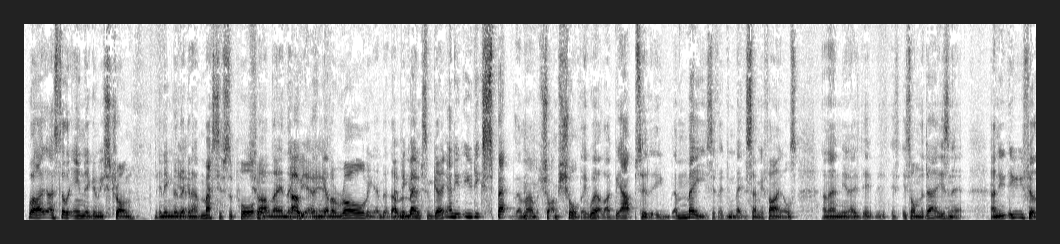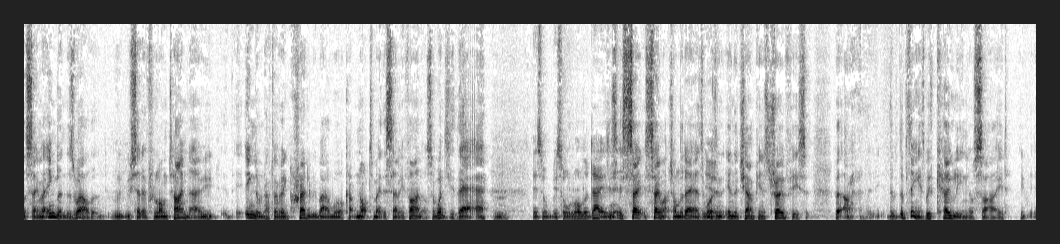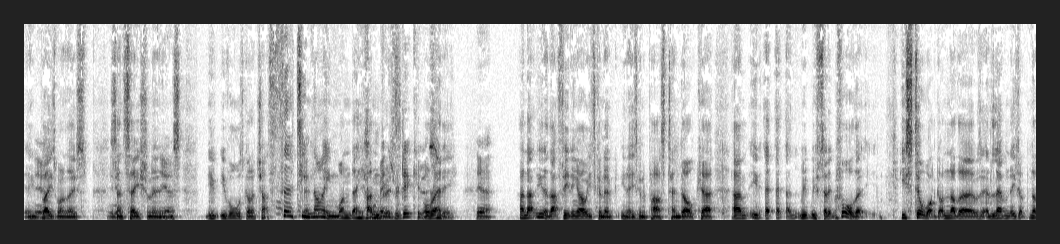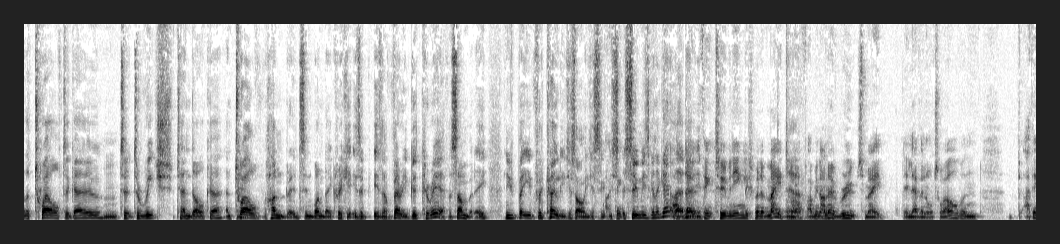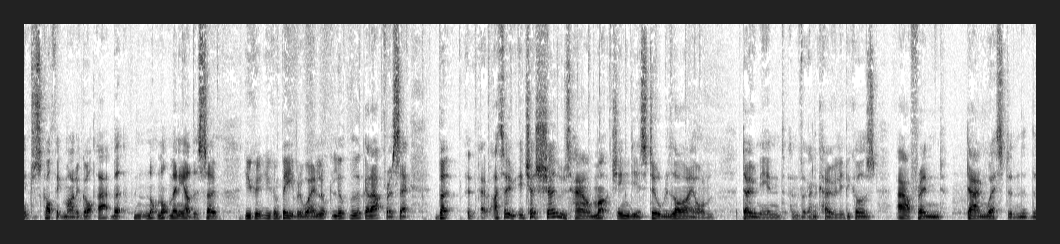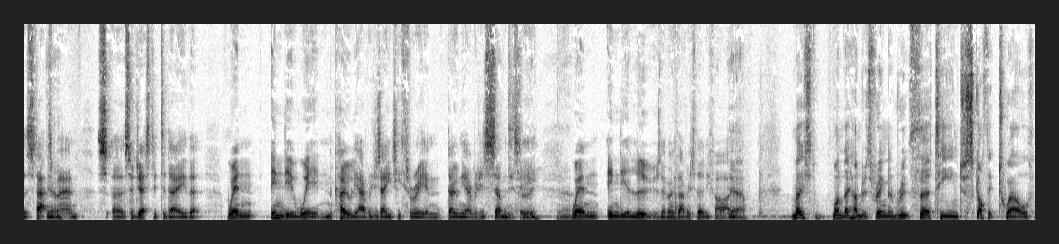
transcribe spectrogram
Well, I, I still think India are going to be strong in England. Yeah. They're going to have massive support, Sure. aren't they? And they, Oh, can, yeah, they can yeah. get on a roll, and get that momentum going. And you'd, you'd expect them. I'm sure, I'm sure they will. I'd be absolutely amazed if they didn't make the semi-finals. And then you know, it, it, it's on the day, isn't it? And you, you feel the same about England as well. We- We've said it for a long time now. You, England would have to have an incredibly bad World Cup not to make the semi-finals. So once you're there, It's all, it's all on the day, isn't it's, it? it's so so much on the day as it was in, in the Champions Trophy. So, but uh, the, the thing is, with Kohli in your side, he, he Yeah. plays one of those sensational innings. You, you've always got a chance. Thirty-nine one-day It's hundreds ridiculous. already. Yeah. And that you know that feeling, oh, he's going to you know he's going to pass Tendulkar. Um, he, uh, uh, we, we've said it before that he's still what got another was it eleven? He's got another twelve to go Hmm. to, to reach Tendulkar, and twelve hundreds in one day cricket is a is a very good career for somebody. You, but you, for Kohli, just oh, you just assume he's going to get there, I don't, don't you? think too many Englishmen have made 12. Yeah. I mean, I know Roots made 11 or 12, and I think Trescothick might have got that, but not not many others. So you can you can beaver away and look look look it up for a sec. But uh, I you, it just shows how much India still rely on Dhoni and and, and Kohli because our friend Dan Weston, the, the stats Yeah. man, uh, suggested today that when India win, Kohli averages 83 and Dhoni averages 70. 73, When India lose, they both average 35. Yeah. Most one day hundreds for England, Root 13, Trescothick 12,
